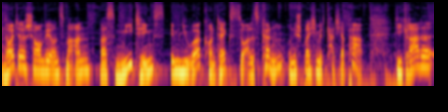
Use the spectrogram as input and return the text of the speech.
Und heute schauen wir uns mal an, was Meetings im New Work-Kontext so alles können. Und ich spreche mit Katja Paar, die gerade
